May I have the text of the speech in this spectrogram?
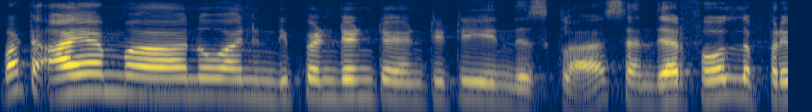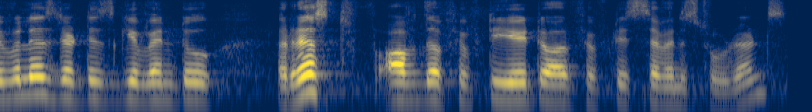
but I am uh, no an independent entity in this class and therefore, the privilege that is given to rest of the 58 or 57 students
